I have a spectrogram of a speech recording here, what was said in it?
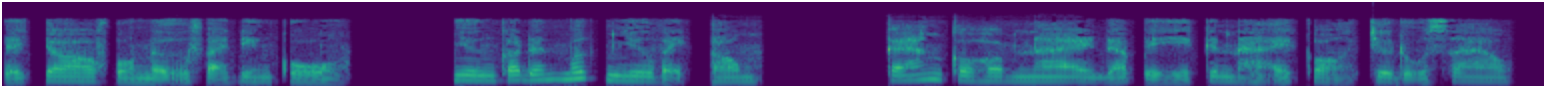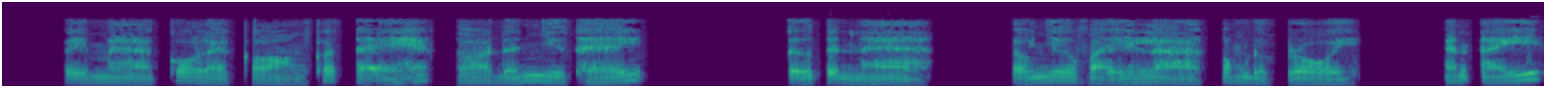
để cho phụ nữ phải điên cuồng, nhưng có đến mức như vậy không? Cán cô hôm nay đã bị kinh hãi còn chưa đủ sao, vậy mà cô lại còn có thể hát to đến như thế. Tử tình à, cậu như vậy là không được rồi. Anh ấy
